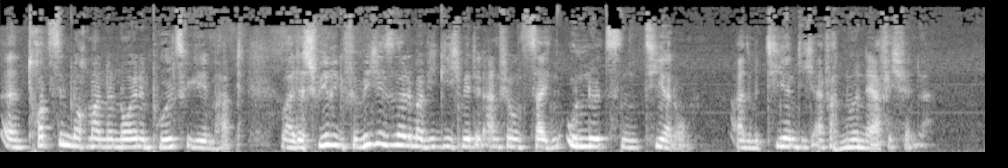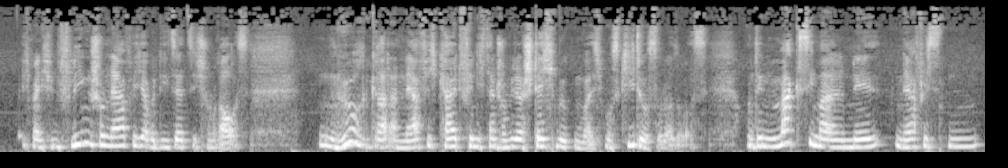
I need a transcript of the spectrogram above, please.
äh, trotzdem nochmal einen neuen Impuls gegeben hat. Weil das Schwierige für mich ist halt immer, wie gehe ich mit in Anführungszeichen unnützen Tieren um. Also mit Tieren, die ich einfach nur nervig finde. Ich meine, ich finde Fliegen schon nervig, aber die setze ich schon raus einen höheren Grad an Nervigkeit finde ich dann schon wieder Stechmücken, weil ich Moskitos oder sowas. Und den maximal nervigsten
